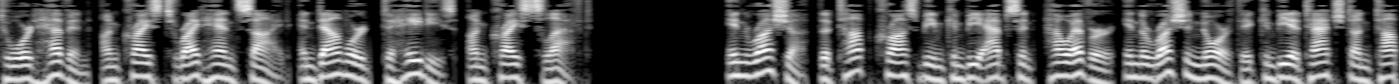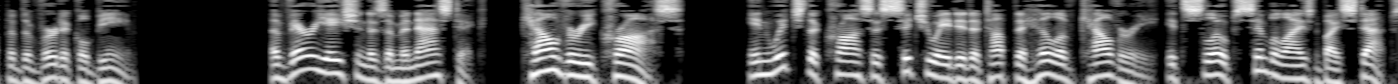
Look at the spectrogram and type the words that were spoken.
toward heaven, on Christ's right-hand side, and downward, to Hades, on Christ's left. In Russia, the top crossbeam can be absent, however, in the Russian north it can be attached on top of the vertical beam. A variation is a monastic Calvary cross, in which the cross is situated atop the hill of Calvary, its slope symbolized by steps.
